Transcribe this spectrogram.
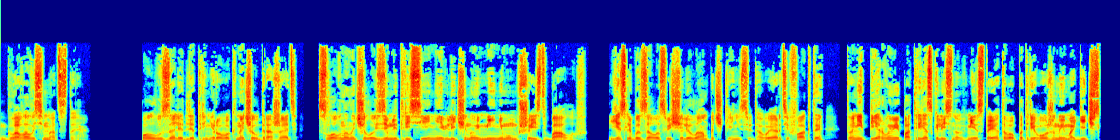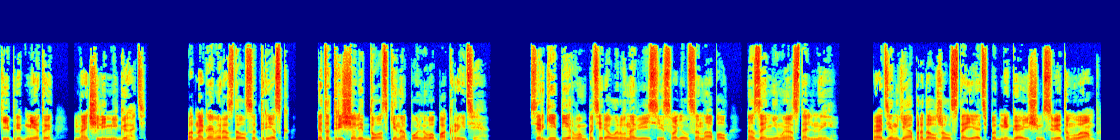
Глава 18. Пол в зале для тренировок начал дрожать, словно началось землетрясение величиной минимум 6 баллов. Если бы зал освещали лампочки, а не световые артефакты, то они первыми потрескались, но вместо этого потревоженные магические предметы начали мигать. Под ногами раздался треск, это трещали доски напольного покрытия. Сергей первым потерял равновесие и свалился на пол, а за ним и остальные. Один я продолжал стоять под мигающим светом ламп.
